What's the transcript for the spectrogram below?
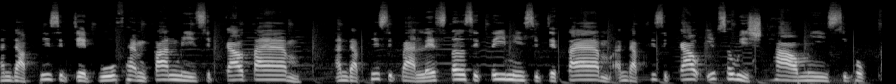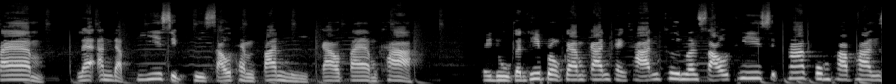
อันดับที่ 17 วูฟแฮมตันมี 19 แต้ม อันดับที่ 18 เลสเตอร์ซิตี้มี 17 แต้ม อันดับที่ 19 อิฟสวิชทาวมี 16 แต้ม และอันดับที่ 20 คือเซาท์แฮมป์ตันมี 9 แต้มค่ะ ไปดูกันที่โปรแกรมการแข่งขันคืนวันเสาร์ที่ 15 กุมภาพันธ์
